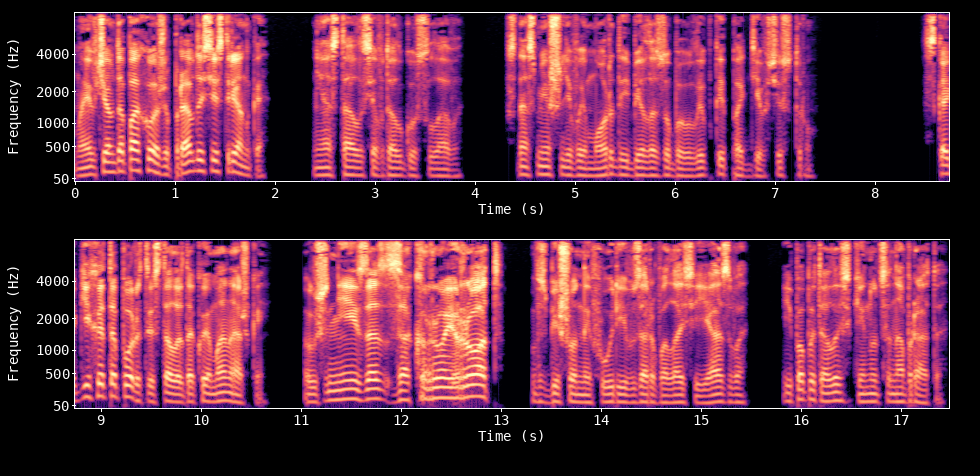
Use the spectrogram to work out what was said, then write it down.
Мы в чем-то похожи, правда, сестренка?» Не остался в долгу Слава, с насмешливой мордой и белозубой улыбкой поддев сестру. «С каких это пор ты стала такой монашкой? Уж не из-за... Закрой рот!» Взбешенной фурией взорвалась язва и попыталась кинуться на брата,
